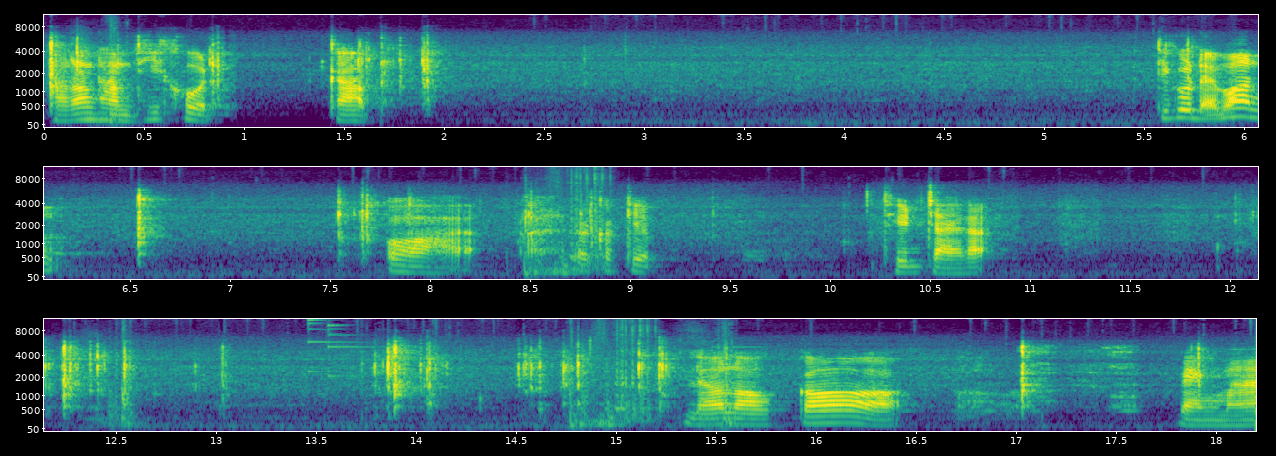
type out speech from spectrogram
เราต้องทำที่ขุดกับ ที่ขุดไดมอนด์ว้าแล้วก็เก็บชื่นใจละ แล้วเราก็แบ่งไม้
